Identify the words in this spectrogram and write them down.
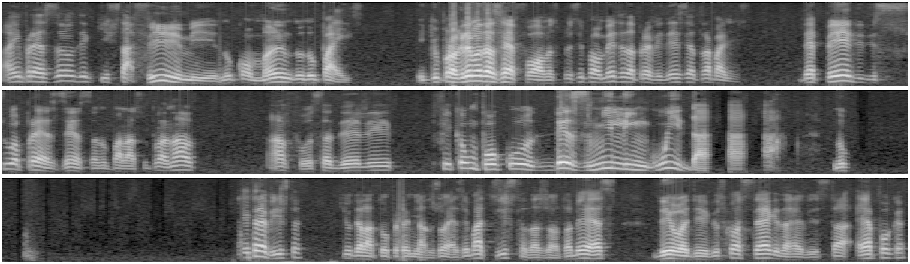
a impressão de que está firme no comando do país e que o programa das reformas, principalmente da Previdência Trabalhista, depende de sua presença no Palácio do Planalto, a força dele fica um pouco desmilinguida no entrevista que o delator premiado Joésia Batista, da JBS, deu a Diego Scosteg, da revista Época,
